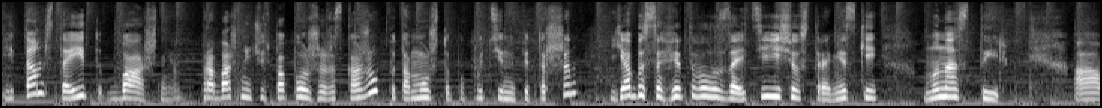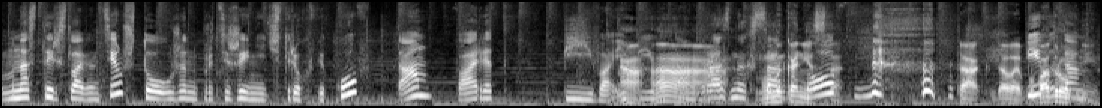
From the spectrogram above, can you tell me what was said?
и там стоит башня. Про башню чуть попозже расскажу, потому что по пути на Петершин я бы советовала зайти еще в Стромецкий монастырь. А монастырь славен тем, что уже на протяжении четырех веков там парят пиво. И пиво там разных ну, сортов. Ну, наконец-то. Так, давай, поподробнее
